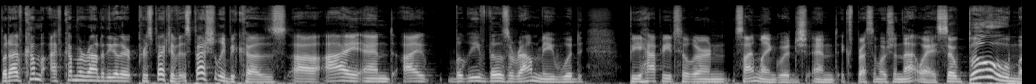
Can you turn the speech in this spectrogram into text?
but I've come I've come around to the other perspective, especially because uh, I and I believe those around me would be happy to learn sign language and express emotion that way. So, boom,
